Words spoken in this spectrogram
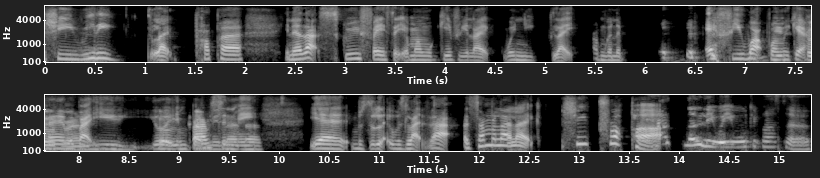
she really like proper you know that screw face that your mum will give you like when you like i'm gonna f you up when You we get home about you you're look at embarrassing me. that. Yeah it was it was like that and someone like like she proper How slowly were you walking past her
